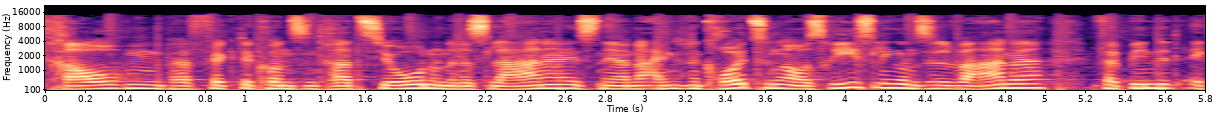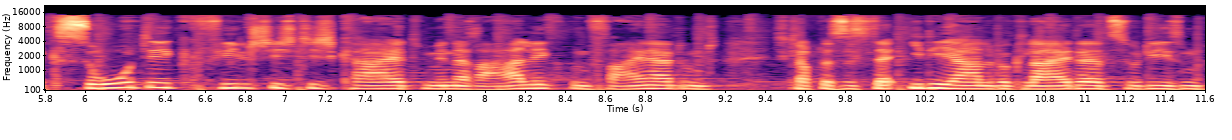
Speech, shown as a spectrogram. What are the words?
Trauben, perfekte Konzentration. Und Rislana ist eine, eigentlich eine Kreuzung aus Riesling und Silvaner, verbindet Exotik, Vielschichtigkeit, Mineralik und Feinheit. Und ich glaube, das ist der ideale Begleiter zu diesem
